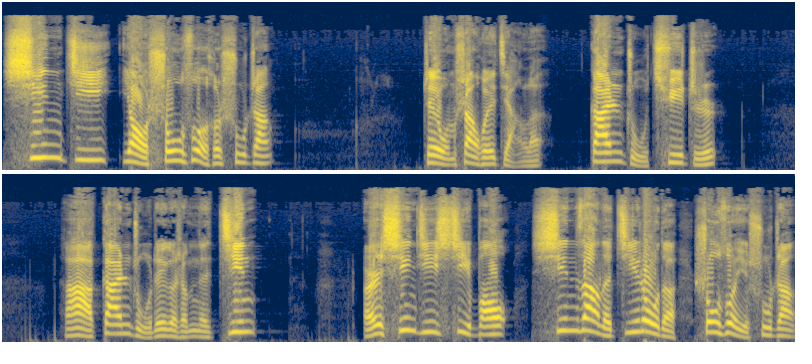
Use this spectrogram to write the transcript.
心肌要收缩和舒张，这我们上回讲了，肝主曲直，啊，肝主这个什么呢？筋，而心肌细胞、心脏的肌肉的收缩与舒张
